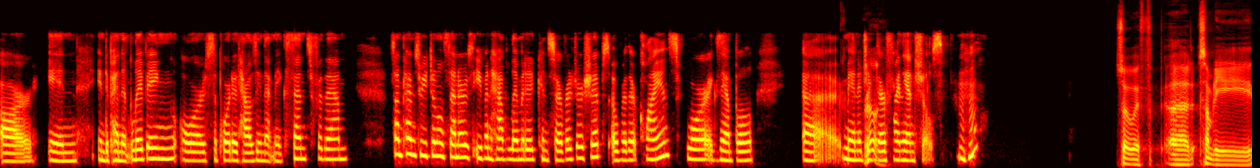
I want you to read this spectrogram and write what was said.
are in independent living or supported housing that makes sense for them. Sometimes regional centers even have limited conservatorships over their clients, for example, uh, managing really? their financials. Mm-hmm. So if uh, somebody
